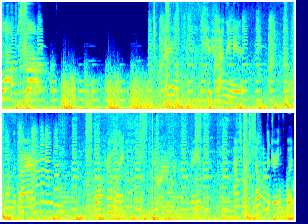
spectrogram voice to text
Flop, just flop. There we go. You finally made it. Up on the tire. Walk normally. I know you've had too much milk to drink, but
